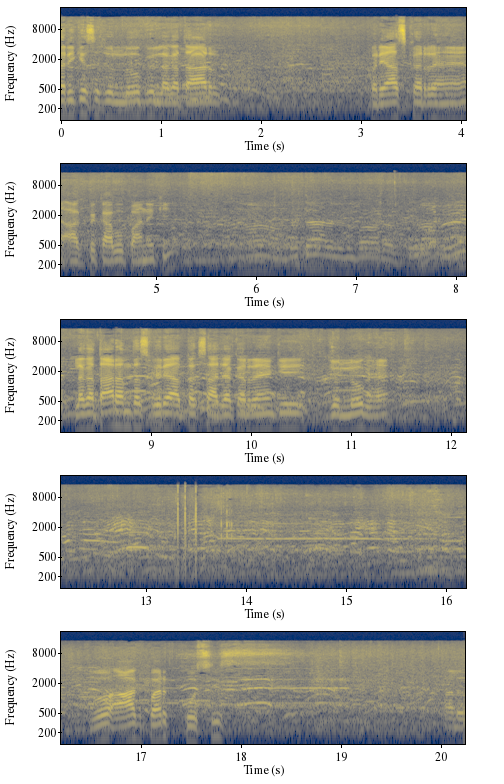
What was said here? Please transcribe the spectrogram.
तरीके से जो लोग लगातार प्रयास कर रहे हैं आग पे काबू पाने की। लगातार हम तस्वीरें आप तक साझा कर रहे हैं कि जो लोग हैं, वो आग पर कोशिश हेलो।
